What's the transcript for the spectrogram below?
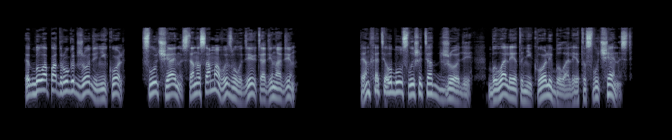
Это была подруга Джоди, Николь. Случайность, она сама вызвала 911. Пен хотела бы услышать от Джоди, была ли это Николь и была ли это случайность,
